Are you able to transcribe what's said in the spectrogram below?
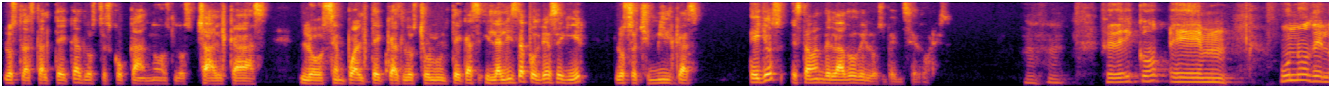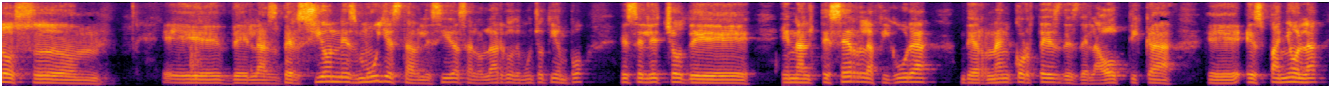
los tlaxcaltecas, los texcocanos, los chalcas, los zempoaltecas, los cholultecas, y la lista podría seguir, los ochimilcas. Ellos estaban del lado de los vencedores. Federico, em, uno de los em, eh, de las versiones muy establecidas a lo largo de mucho tiempo es el hecho de enaltecer la figura de Hernán Cortés desde la óptica eh, española,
